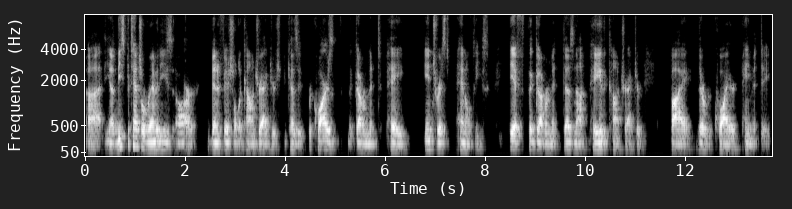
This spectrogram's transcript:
Uh, you know, these potential remedies are beneficial to contractors because it requires the government to pay interest penalties if the government does not pay the contractor by the required payment date.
